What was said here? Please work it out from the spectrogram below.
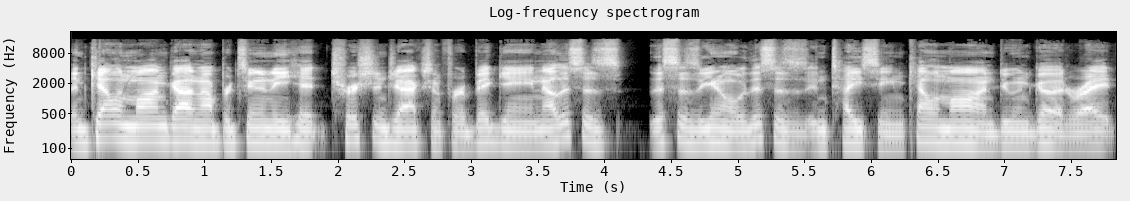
then Kellen Mond got an opportunity, hit Trishton Jackson for a big gain. Now this is this is you know this is enticing. Kellen Mond doing good, right?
